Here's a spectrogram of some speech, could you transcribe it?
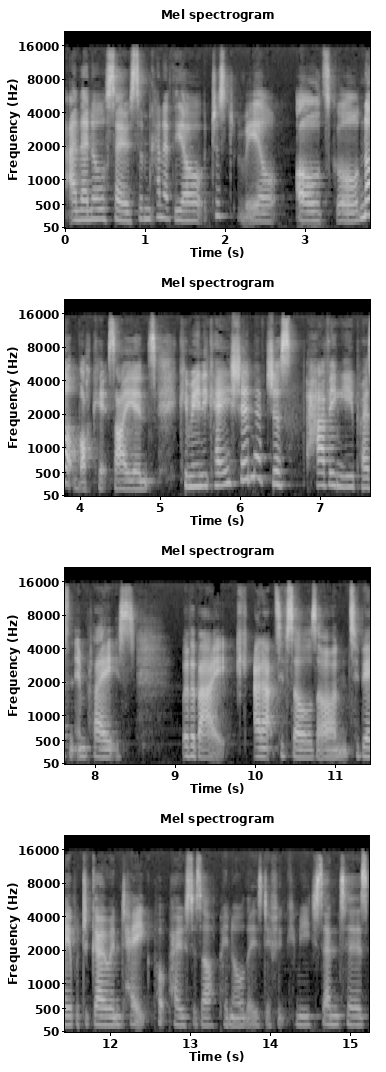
And then also some kind of the old, just real old school, not rocket science communication of just having you present in place with a bike and Active Souls on to be able to go and take put posters up in all those different community centres.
